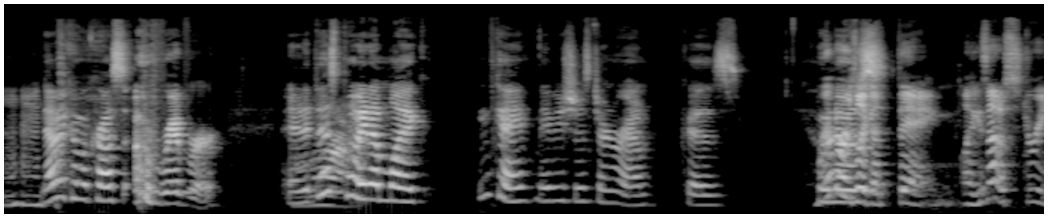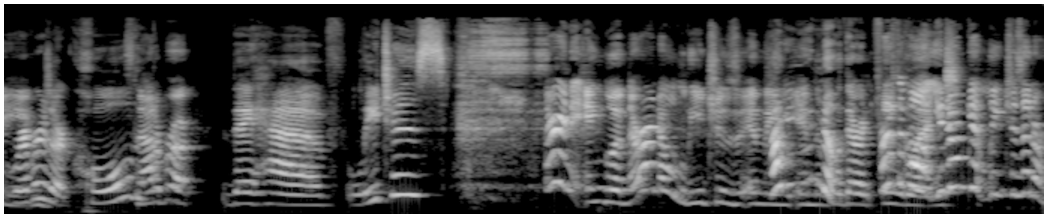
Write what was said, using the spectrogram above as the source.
Mm-hmm. Now we come across a river, and at this point, I'm like, okay, maybe you should just turn around because who River's knows? like a thing. Like it's not a stream. Rivers are It's cold. not a brook. They have leeches. They're in England. There are no leeches in the How do in you the. know they're in First England? of all, you don't get leeches in a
